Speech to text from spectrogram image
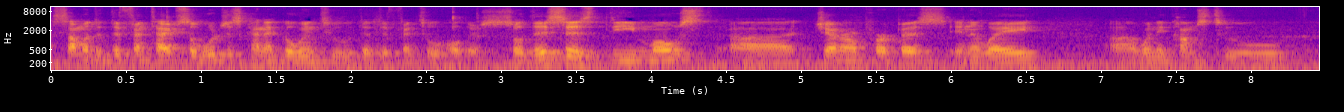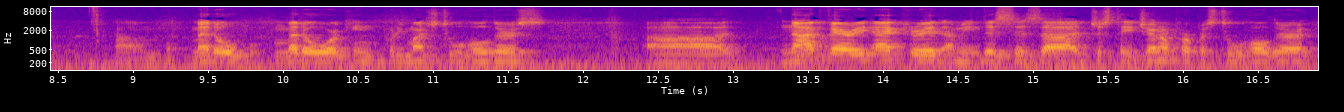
some of the different types, so we'll just kind of go into the different tool holders. So this is the most uh, general purpose in a way uh, when it comes to um, metal, metalworking, pretty much tool holders. Uh, not very accurate, I mean this is uh, just a general purpose tool holder.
